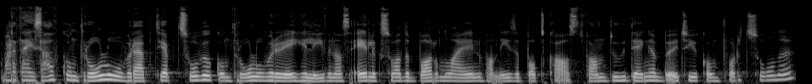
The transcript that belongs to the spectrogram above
waar dat je zelf controle over hebt. Je hebt zoveel controle over je eigen leven. Dat is eigenlijk zo de bottom line van deze podcast. Van doe dingen buiten je comfortzone.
